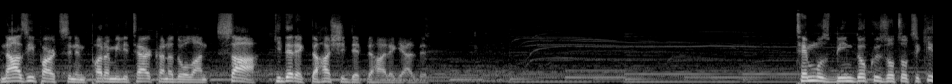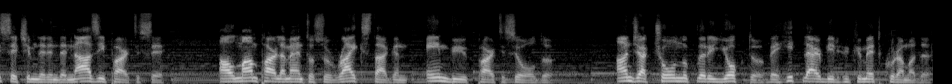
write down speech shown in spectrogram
Nazi Partisi'nin paramiliter kanadı olan sağ giderek daha şiddetli hale geldi. Temmuz 1932 seçimlerinde Nazi Partisi, Alman parlamentosu Reichstag'ın en büyük partisi oldu. Ancak çoğunlukları yoktu ve Hitler bir hükümet kuramadı.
